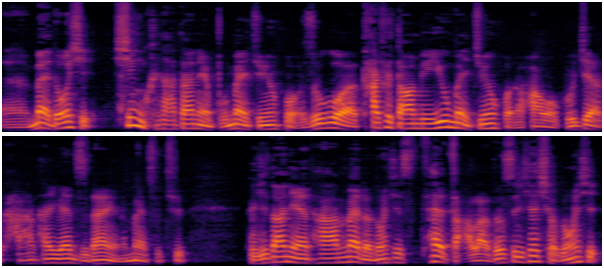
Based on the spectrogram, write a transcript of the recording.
呃，卖东西。幸亏他当年不卖军火，如果他去当兵又卖军火的话，我估计他他原子弹也能卖出去。可惜当年他卖的东西是太杂了，都是一些小东西，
